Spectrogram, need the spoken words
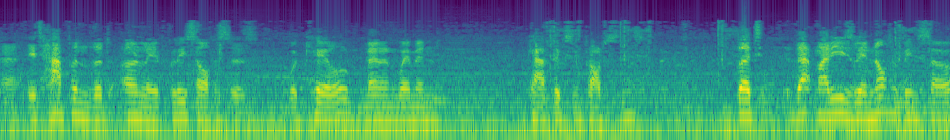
Uh, it happened that only police officers were killed, men and women, Catholics and Protestants. But that might easily not have been so.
